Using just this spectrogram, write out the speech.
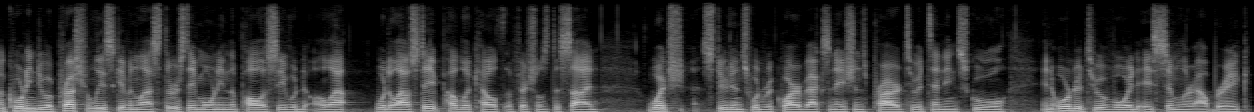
According to a press release given last Thursday morning, the policy would allow, would allow state public health officials decide which students would require vaccinations prior to attending school in order to avoid a similar outbreak.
